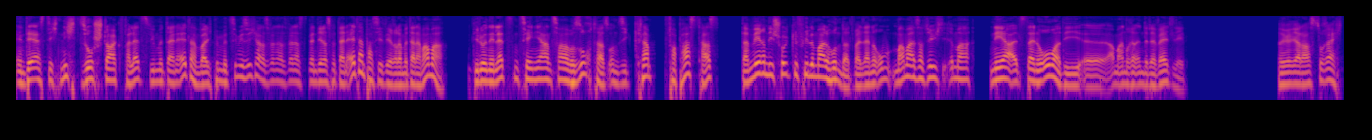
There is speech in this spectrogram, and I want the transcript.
in der es dich nicht so stark verletzt wie mit deinen Eltern, weil ich bin mir ziemlich sicher, dass wenn, das, wenn, das, wenn dir das mit deinen Eltern passiert wäre oder mit deiner Mama, die du in den letzten zehn Jahren zweimal besucht hast und sie knapp verpasst hast, dann wären die Schuldgefühle mal 100, weil deine Oma, Mama ist natürlich immer näher als deine Oma, die äh, am anderen Ende der Welt lebt. Ja, da hast du recht.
